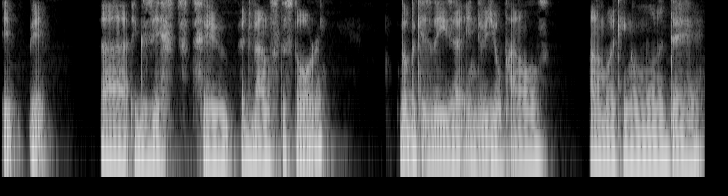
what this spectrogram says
It, it uh, exists to advance the story. But because these are individual panels and I'm working on one a day,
